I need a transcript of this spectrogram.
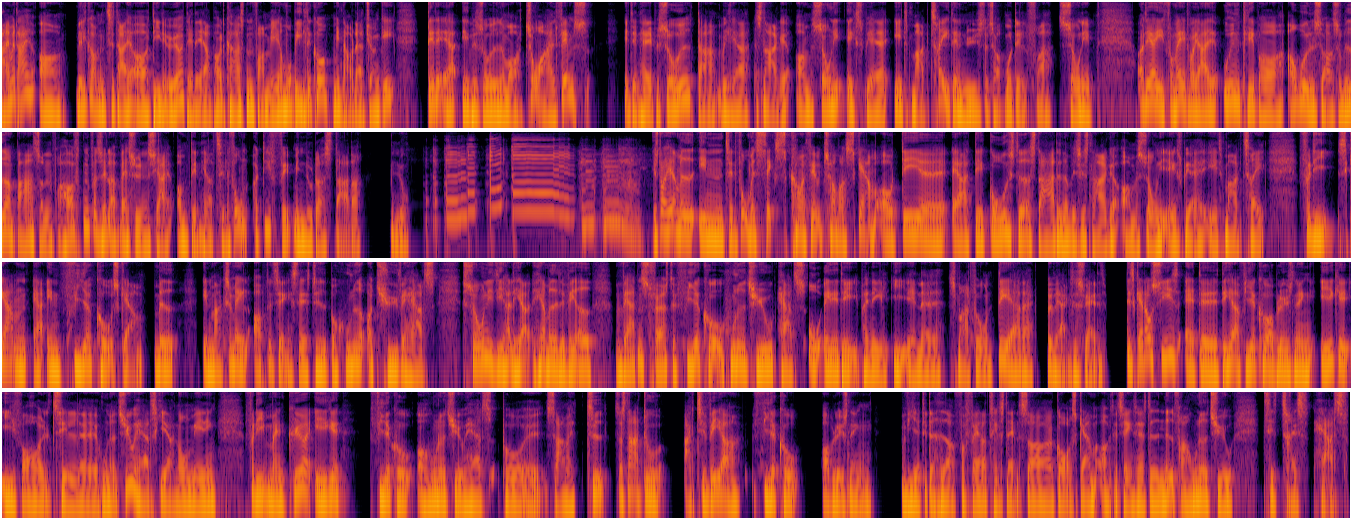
Hej med dig, og velkommen til dig og dine ører. Dette er podcasten fra meremobil.dk. Mit navn er John G. Dette er episode nummer 92. I den her episode, der vil jeg snakke om Sony Xperia 1 Mark III, den nyeste topmodel fra Sony. Og det er i et format, hvor jeg uden klip og afbrydelser osv., bare sådan fra hoften fortæller, hvad synes jeg om den her telefon, og de 5 minutter starter nu. Jeg står her med en telefon med 6,5 tommer skærm, og det øh, er det gode sted at starte, når vi skal snakke om Sony Xperia 1 Mark 3. Fordi skærmen er en 4K-skærm med en maksimal opdateringshastighed på 120 Hz. Sony de har her, hermed leveret verdens første 4K 120 Hz OLED-panel i en øh, smartphone. Det er da bemærkelsesværdigt. Det skal dog siges, at øh, det her 4K-opløsning ikke i forhold til øh, 120 Hz giver nogen mening, fordi man kører ikke 4K og 120 Hz på øh, samme tid. Så snart du aktiverer 4K-opløsningen via det, der hedder forfattertilstand, så går skærmopdateringshastigheden ned fra 120 til 60 Hz.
